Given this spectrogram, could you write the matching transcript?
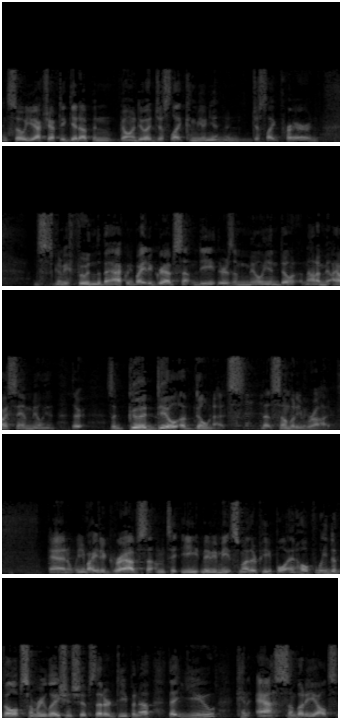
And so you actually have to get up and go and do it, just like communion and just like prayer. And this is going to be food in the back. We invite you to grab something to eat. There's a million donuts. Not a. I always say a million. There's a good deal of donuts that somebody brought. And we invite you to grab something to eat, maybe meet some other people, and hopefully develop some relationships that are deep enough that you can ask somebody else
